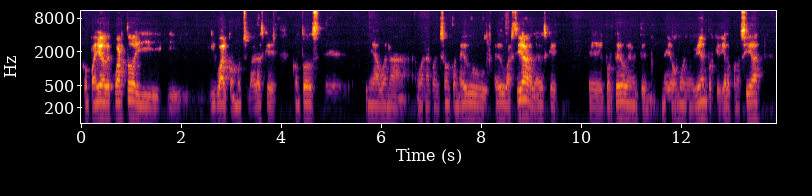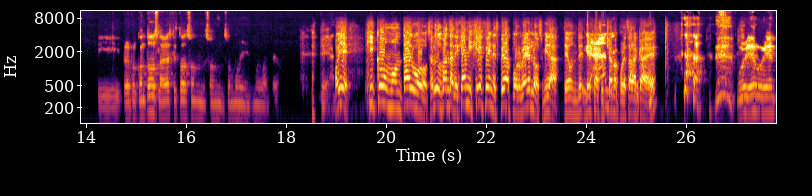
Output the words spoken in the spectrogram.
compañero de cuarto y, igual con muchos. La verdad es que con todos eh, tenía buena, buena conexión con Edu, Edu García. La verdad es que el portero obviamente me llevó muy, muy bien porque ya lo conocía. Y, pero, con todos, la verdad es que todos son, son, son muy, muy buen pedo. Oye, Jico Montalvo, saludos banda, dejé a mi jefe en espera por verlos. Mira, Teo, deja su chama por estar acá, ¿eh? muy bien, muy bien.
